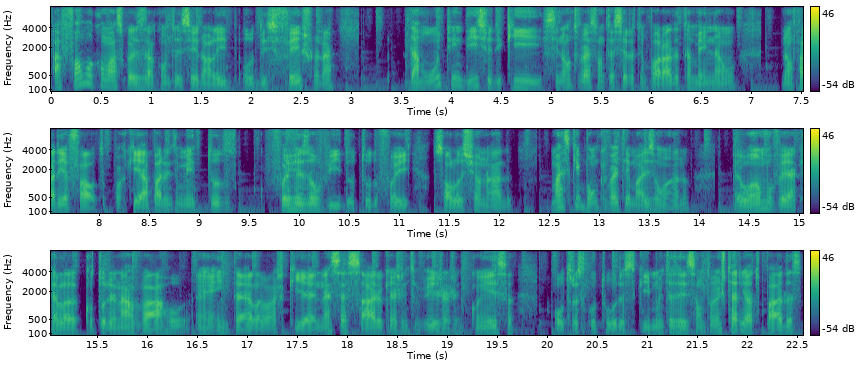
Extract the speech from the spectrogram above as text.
a forma como as coisas aconteceram ali, o desfecho, né? Dá muito indício de que se não tivesse uma terceira temporada também não não faria falta, porque aparentemente tudo foi resolvido, tudo foi solucionado. Mas que bom que vai ter mais um ano. Eu amo ver aquela cultura navarro é, em tela. Eu acho que é necessário que a gente veja, a gente conheça outras culturas que muitas vezes são tão estereotipadas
